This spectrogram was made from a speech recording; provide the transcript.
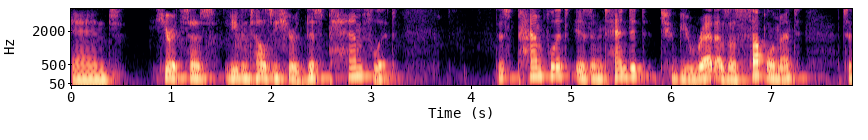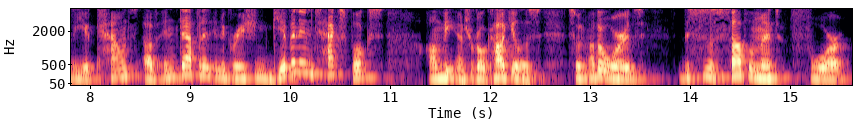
And here it says, it even tells you here, this pamphlet. This pamphlet is intended to be read as a supplement to the accounts of indefinite integration given in textbooks on the integral calculus. So in other words, this is a supplement for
